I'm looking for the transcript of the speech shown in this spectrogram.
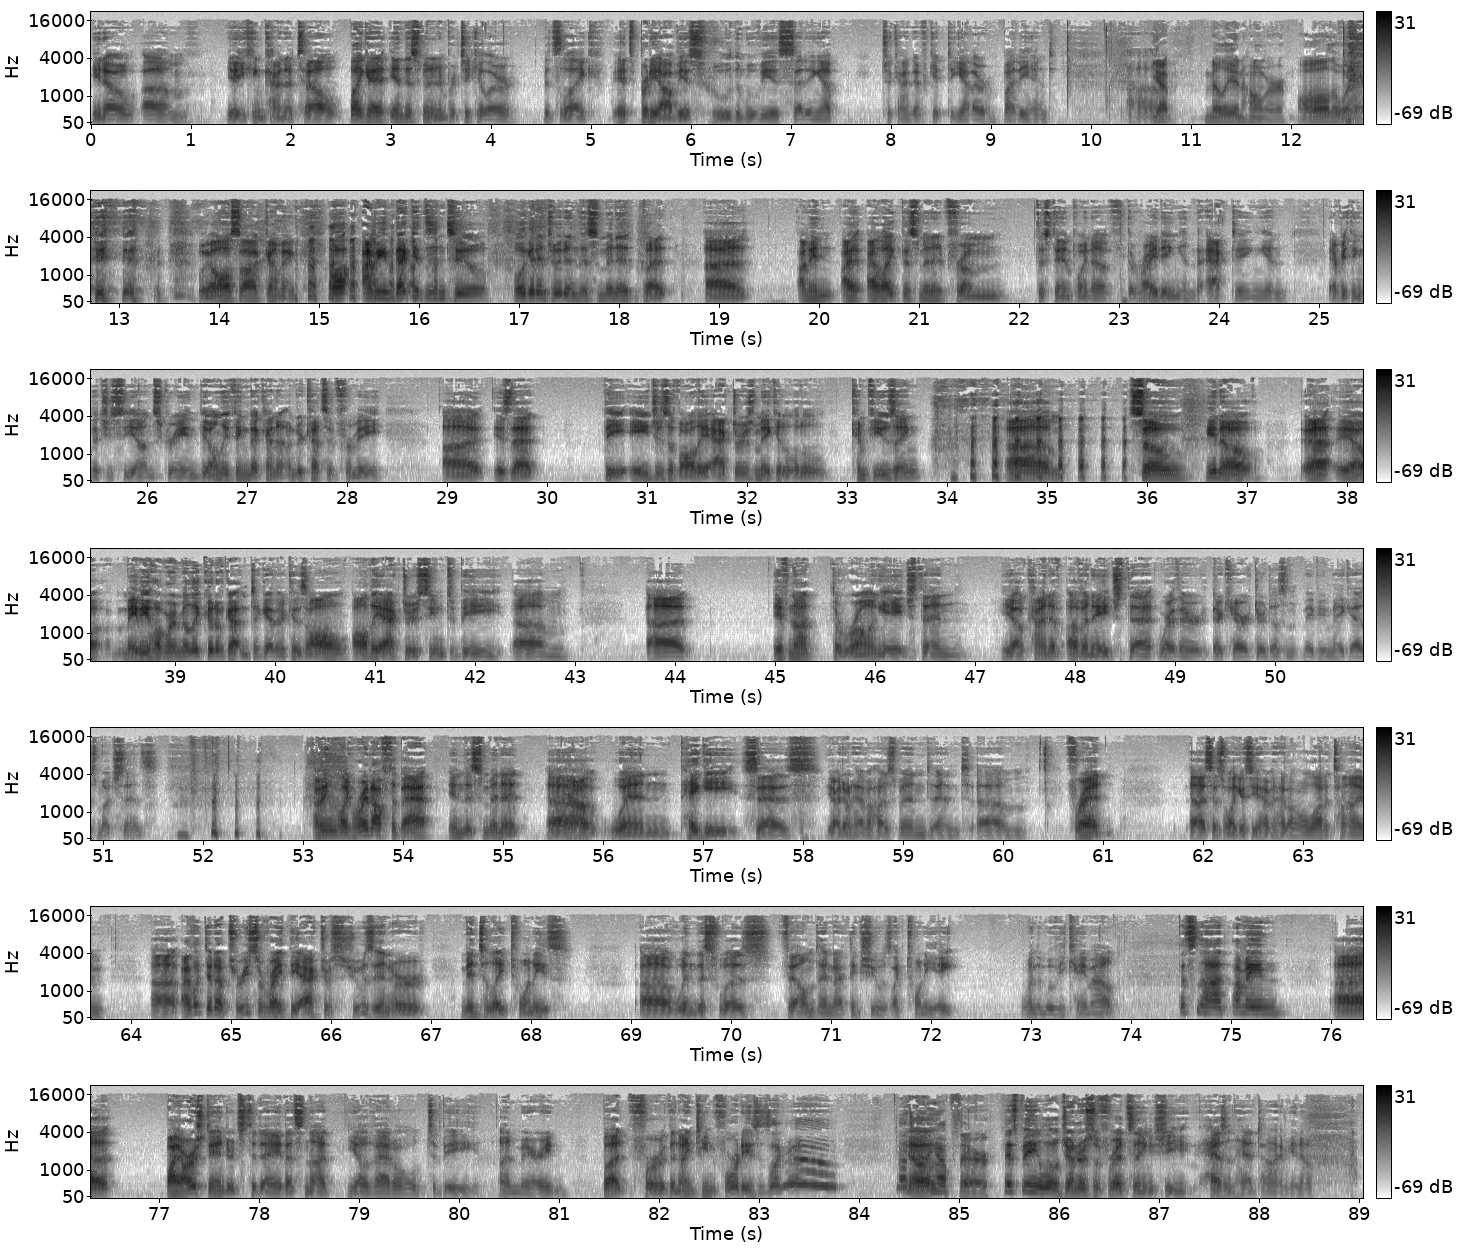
you know um, yeah you can kind of tell like uh, in this minute in particular it's like it's pretty obvious who the movie is setting up to kind of get together by the end. Um, yep. Millie and Homer, all the way. we all saw it coming. Well, I mean, that gets into. We'll get into it in this minute, but uh, I mean, I, I like this minute from the standpoint of the writing and the acting and everything that you see on screen. The only thing that kind of undercuts it for me uh, is that the ages of all the actors make it a little confusing. Um, so you know, uh, you know, maybe Homer and Millie could have gotten together because all all the actors seem to be, um, uh, if not the wrong age, then you know, kind of of an age that where their their character doesn't maybe make as much sense. I mean, like right off the bat in this minute, uh, Yeah. when Peggy says, "Yeah, I don't have a husband," and um, Fred uh, says, "Well, I guess you haven't had a whole lot of time." Uh, I looked it up. Teresa Wright, the actress, she was in her mid to late twenties uh, when this was filmed, and I think she was like twenty eight when the movie came out. That's not. I mean, uh, by our standards today, that's not you know that old to be unmarried. But for the 1940s, it's like, well, you know, getting up there. it's being a little generous of Fred saying she hasn't had time. You know,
